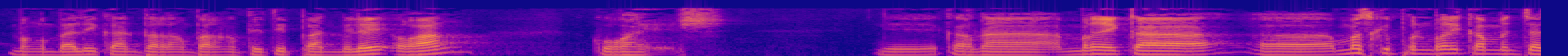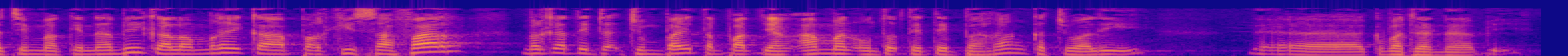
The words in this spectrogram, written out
mengembalikan barang-barang titipan milik orang Quraisy. Ya, karena mereka uh, meskipun mereka mencaci maki Nabi, kalau mereka pergi safar, mereka tidak jumpai tempat yang aman untuk titip barang kecuali uh, kepada Nabi.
